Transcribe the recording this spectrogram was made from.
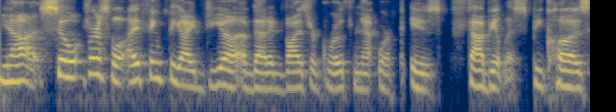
Yeah. So, first of all, I think the idea of that advisor growth network is fabulous because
